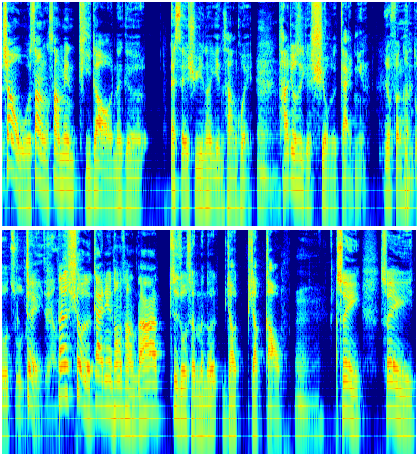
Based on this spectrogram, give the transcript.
像我上上面提到那个 S.H.E 那个演唱会，嗯，它就是一个秀的概念。就分很多主题，对，但是秀的概念通常大家制作成本都比较比较高，嗯，所以所以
